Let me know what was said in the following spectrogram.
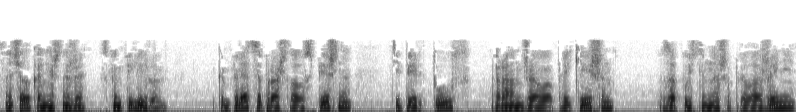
Сначала, конечно же, скомпилируем. Компиляция прошла успешно. Теперь Tools, Run Java Application. Запустим наше приложение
